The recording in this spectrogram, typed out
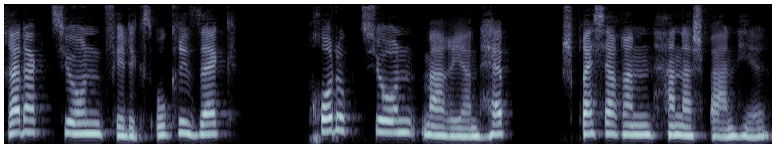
Redaktion Felix Ogrisek, Produktion Marian Hepp, Sprecherin Hanna Spanhiel.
